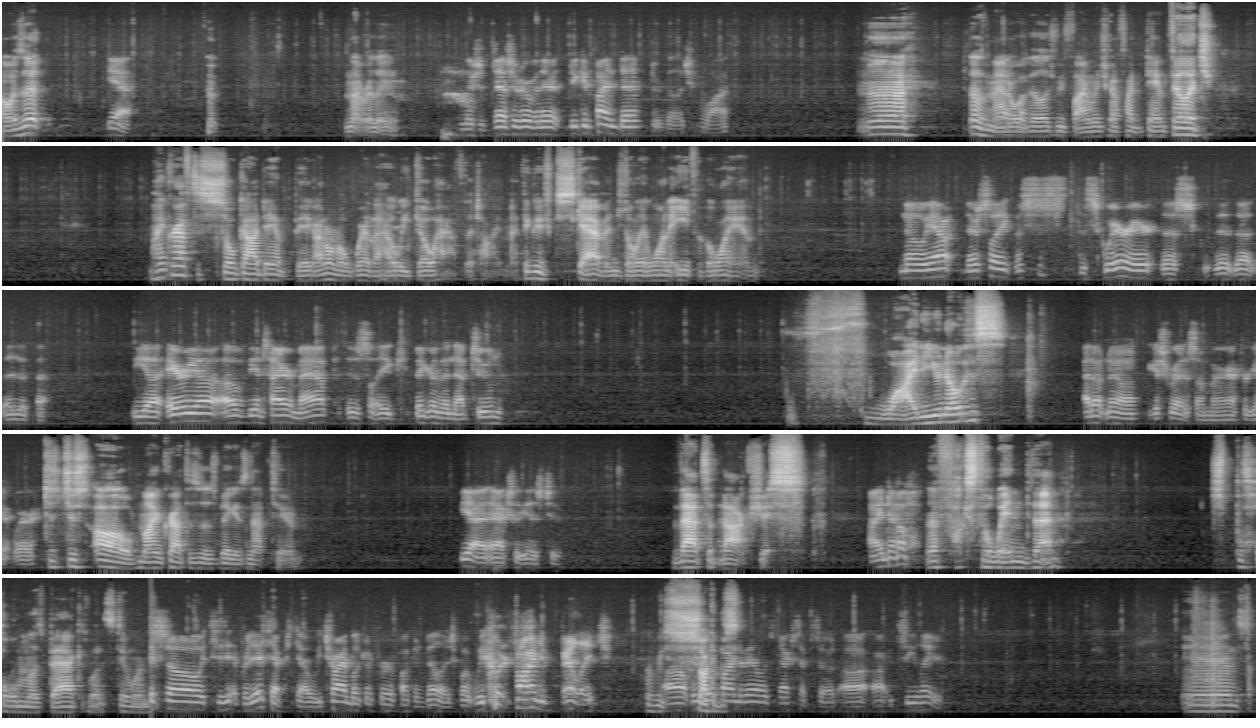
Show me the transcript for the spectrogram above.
Oh, is it? Yeah. Not really. And there's a desert over there. You can find a desert village if you want. Nah. Doesn't matter what village we find. We just gotta find a damn village. Minecraft is so goddamn big. I don't know where the hell we go half the time. I think we've scavenged only one eighth of the land. No, yeah, there's like this is the square area, the the the the, the, the uh, area of the entire map is like bigger than Neptune. Why do you know this? I don't know. I just read it somewhere. I forget where. Just, just oh, Minecraft is as big as Neptune. Yeah, it actually is too. That's obnoxious. I know. That fucks the wind then. Just holding us back is what it's doing. So for this episode, we tried looking for a fucking village, but we couldn't find a village. We Uh, we suck will at this. find a village next episode. Uh, uh, see you later. And stop.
